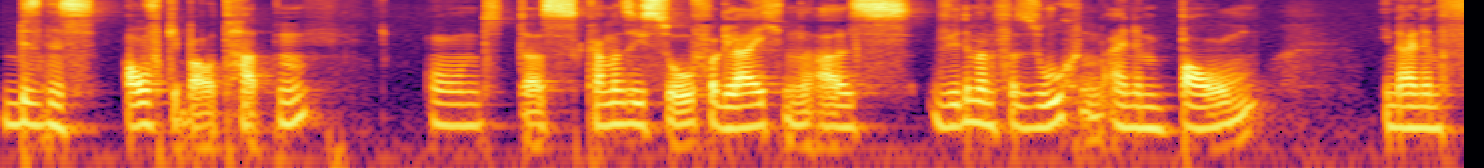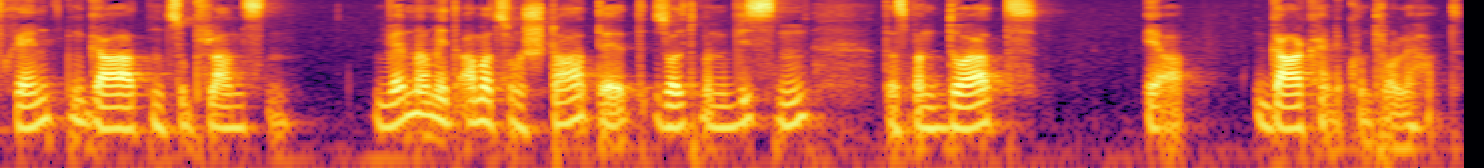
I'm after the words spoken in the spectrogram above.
Business aufgebaut hatten. Und das kann man sich so vergleichen, als würde man versuchen, einen Baum in einem fremden Garten zu pflanzen. Wenn man mit Amazon startet, sollte man wissen, dass man dort ja, gar keine Kontrolle hat.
